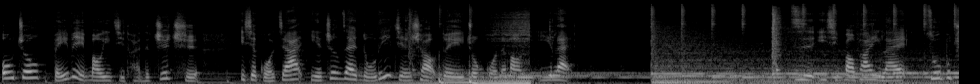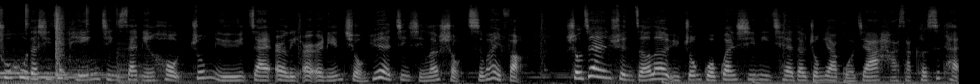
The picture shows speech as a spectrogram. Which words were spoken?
欧洲、北美贸易集团的支持，一些国家也正在努力减少对中国的贸易依赖。自疫情爆发以来，足不出户的习近平，近三年后终于在二零二二年九月进行了首次外访，首站选择了与中国关系密切的中亚国家哈萨克斯坦，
